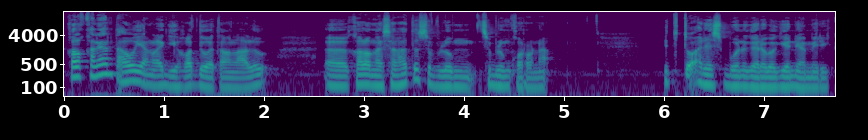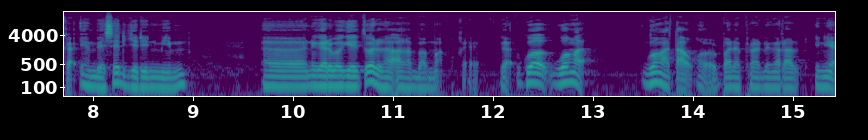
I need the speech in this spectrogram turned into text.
Kalau kalian tahu yang lagi hot dua tahun lalu uh, kalau nggak salah tuh sebelum sebelum corona itu tuh ada sebuah negara bagian di Amerika yang biasanya dijadiin meme uh, negara bagian itu adalah Alabama. Kayak gak gua gua nggak gua nggak tahu kalau pada pernah dengar ini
